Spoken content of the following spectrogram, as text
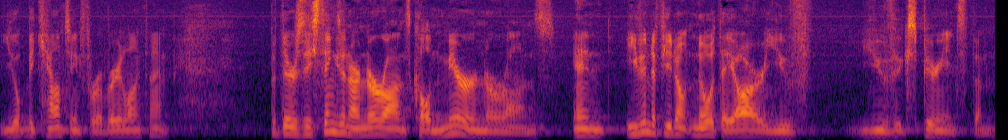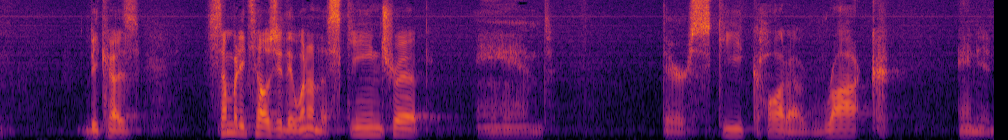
You'll be counting for a very long time. But there's these things in our neurons called mirror neurons. And even if you don't know what they are, you've, you've experienced them. Because somebody tells you they went on a skiing trip and their ski caught a rock and it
